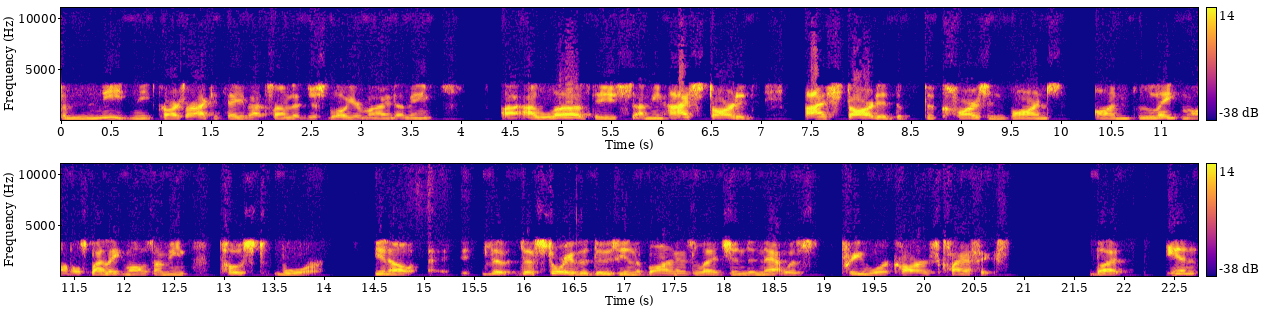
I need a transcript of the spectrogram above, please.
some neat neat cars are. I could tell you about some that just blow your mind. I mean, I, I love these. I mean, I started I started the, the cars in barns on late models. By late models, I mean post-war. You know, the the story of the doozy in the barn is legend, and that was pre-war cars, classics. But in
